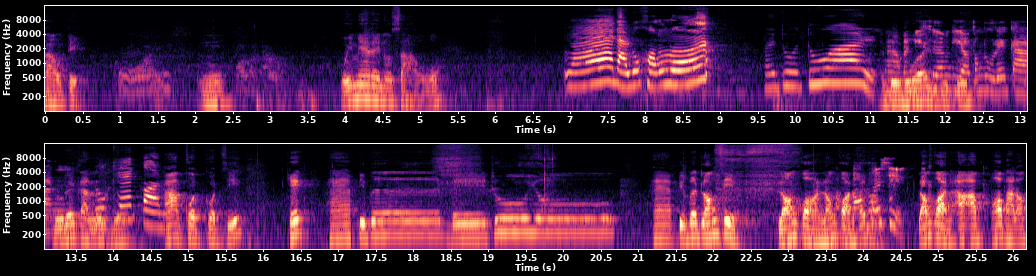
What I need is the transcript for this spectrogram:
ขาวติอืมอุ๊ยแม่ไดโนเสาร์แม่ด่าลูกของหนูไปดูด้วยดูมันด้มีวยเครื่องเดียวต้องดูด้วยกันดูด้วยกันดูลูกดูเค้กก่อนอะกดกดสิ เค้ก Happy birthday to you Happy birthday ร้องสิ ร้องก่อนร้องก่อนร้องค่อยบด้อวยกสิ ร้องก่อนเอาเอาพ่อพาร้อง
